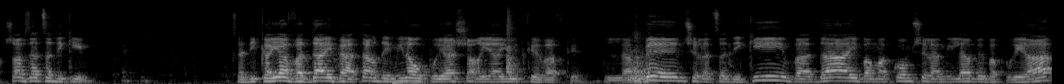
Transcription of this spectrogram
עכשיו זה הצדיקים. צדיקיה ודאי באתר דמילה ופריאה שריה י' כו' כ'. לבן של הצדיקים ודאי במקום של המילה ובפריאה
